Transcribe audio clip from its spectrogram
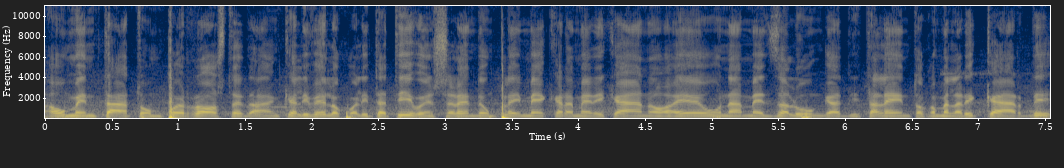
aumentato un po' il roster anche a livello qualitativo inserendo un playmaker americano e una mezza lunga di talento come la Riccardi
